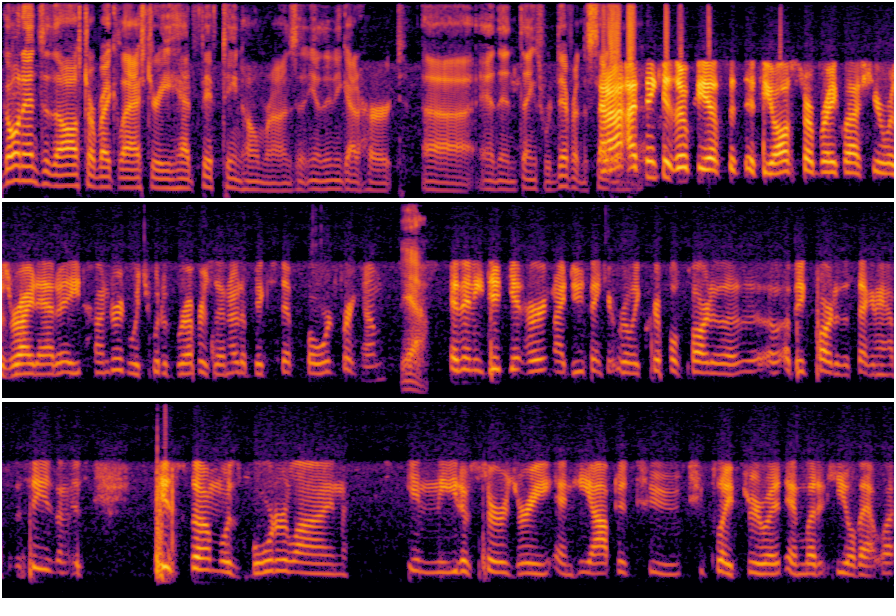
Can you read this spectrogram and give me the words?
going into the All Star break last year, he had 15 home runs, and you know then he got hurt, uh, and then things were different. The second, I, I think his OPS at, at the All Star break last year was right at 800, which would have represented a big step forward for him. Yeah. And then he did get hurt, and I do think it really crippled part of the a big part of the second half of the season. His his thumb was borderline in need of surgery, and he opted to to play through it and let it heal that way.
